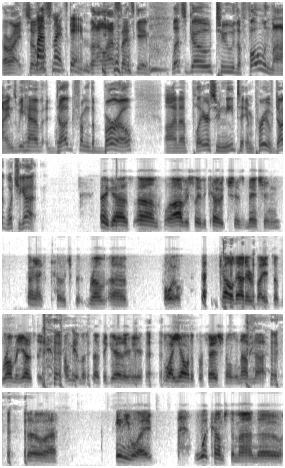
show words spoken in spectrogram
All right, so Last night's game. uh, last night's game. Let's go to the phone lines. We have Doug from the Borough on uh, players who need to improve. Doug, what you got? Hey guys, um, well obviously the coach has mentioned, or not coach, but Rom, uh, Hoyle called out everybody. It's a Roman Josi. I'm getting my stuff together here. That's why y'all are the professionals and I'm not. So uh, anyway, what comes to mind though,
